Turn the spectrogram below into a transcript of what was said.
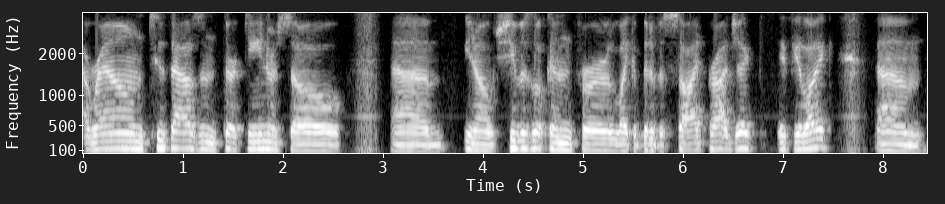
around 2013 or so, um, you know, she was looking for like a bit of a side project, if you like, um,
